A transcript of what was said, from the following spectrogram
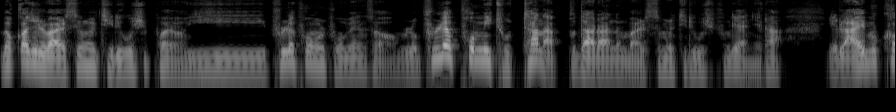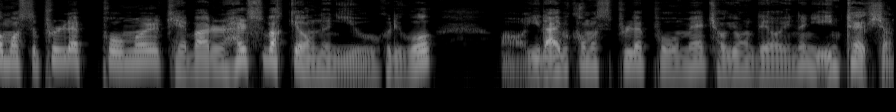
몇 가지를 말씀을 드리고 싶어요. 이 플랫폼을 보면서 물론 플랫폼이 좋다 나쁘다라는 말씀을 드리고 싶은 게 아니라 이 라이브 커머스 플랫폼을 개발을 할 수밖에 없는 이유 그리고 어, 이 라이브 커머스 플랫폼에 적용되어 있는 이 interaction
